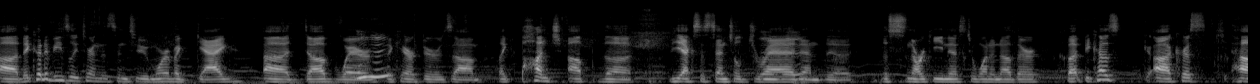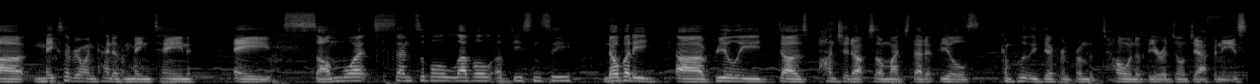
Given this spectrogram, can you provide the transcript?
uh, they could have easily turned this into more of a gag uh, dub where Mm-hmm. the characters um, like punch up the the existential dread Mm-hmm. and the the snarkiness to one another. But because uh, Chris uh, makes everyone kind of maintain a somewhat sensible level of decency, nobody uh, really does punch it up so much that it feels completely different from the tone of the original Japanese.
